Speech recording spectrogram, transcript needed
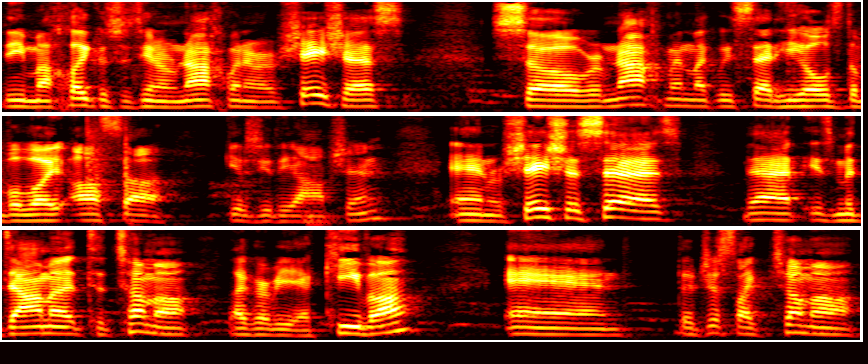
the Machlekes between Rav Nachman and Rav Sheshes. So Rav Nachman, like we said, he holds the Veloy Asa, gives you the option. And Rav Sheshes says that is Medama to Tuma, like Rabbi Akiva, and they're just like Tuma,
